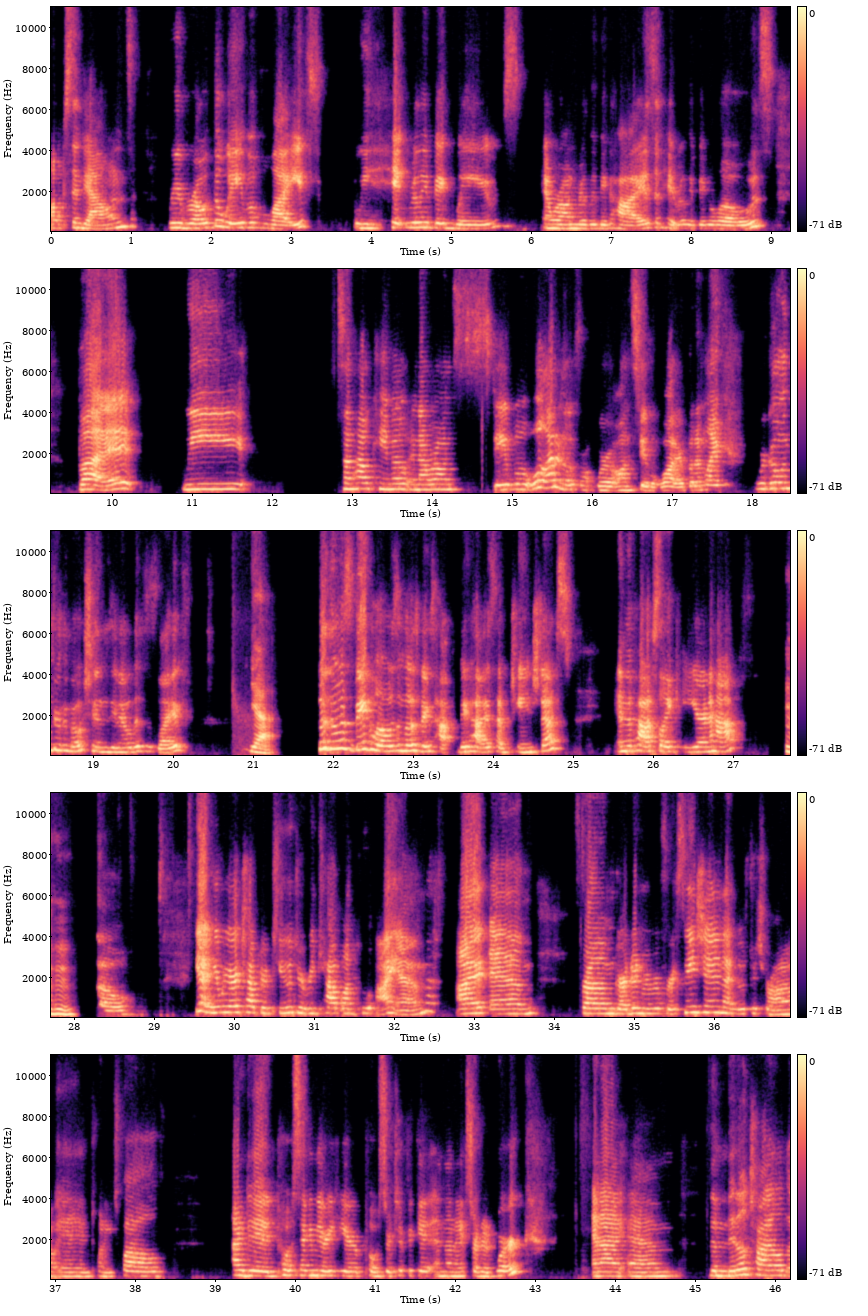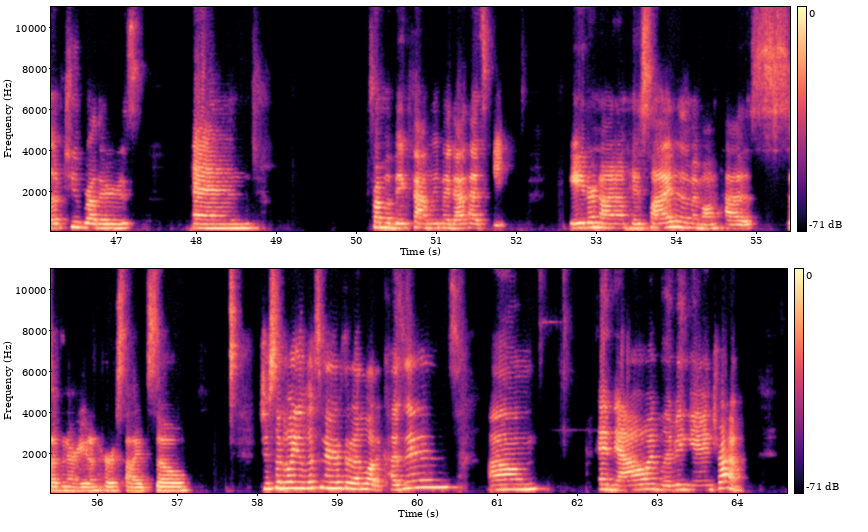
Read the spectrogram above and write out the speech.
ups and downs. We rode the wave of life. We hit really big waves, and we're on really big highs and hit really big lows. But we somehow came out, and now we're on stable. Well, I don't know if we're- on stable water, but I'm like, we're going through the motions. You know, this is life. Yeah. But those big lows and those big big highs have changed us in the past like year and a half. hmm So, yeah, here we are, chapter two. To recap on who I am, I am from Garden River First Nation. I moved to Toronto in 2012. I did post secondary here, post certificate, and then I started work. And I am the middle child of two brothers and from a big family. My dad has eight, eight or nine on his side, and then my mom has seven or eight on her side. So, just like all you listeners, I've got a lot of cousins. Um, and now I'm living in Toronto.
